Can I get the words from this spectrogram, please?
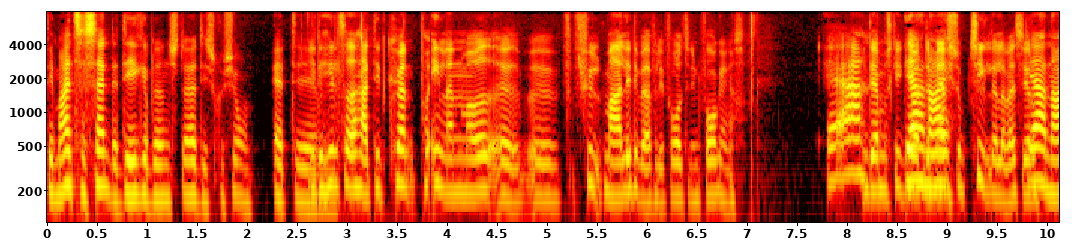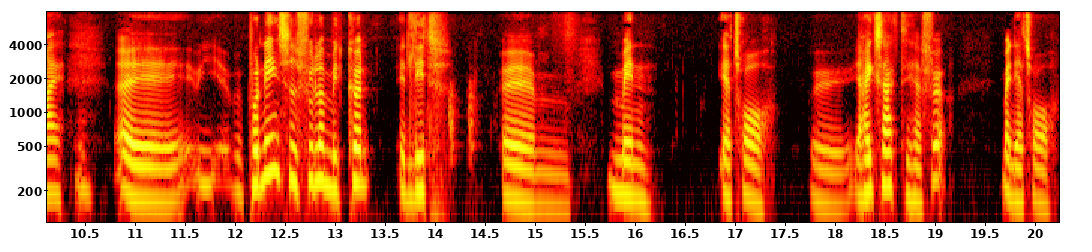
Det er meget interessant, at det ikke er blevet en større diskussion. At, øh, I det hele taget har dit køn på en eller anden måde øh, øh, fyldt meget lidt, i hvert fald i forhold til din forgængers. Ja. Men det har måske gjort ja, det mere subtilt, eller hvad siger ja, du? nej. Mm. Øh, på den ene side fylder mit køn lidt, øh, men jeg tror, øh, jeg har ikke sagt det her før, men jeg tror,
